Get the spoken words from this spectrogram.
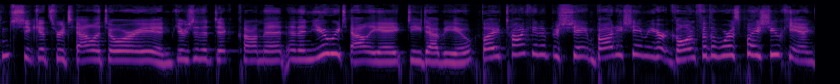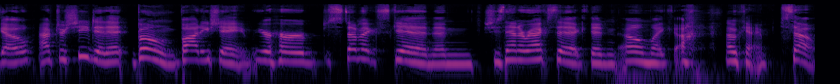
and she gets retaliatory and gives you the dick comment. And then you retaliate, DW, by talking about shame, body shaming her, going for the worst place you can go after she did it. Boom, body shame. You're her stomach skin and she's anorexic. And oh my God. Okay. So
